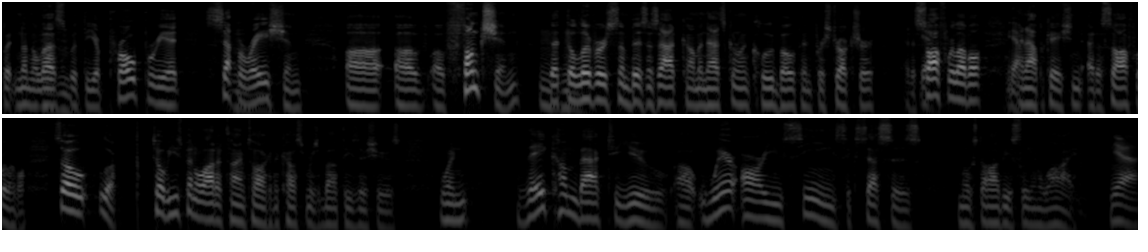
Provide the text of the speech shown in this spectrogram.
but nonetheless mm-hmm. with the appropriate separation mm-hmm. Uh, of, of function that delivers some business outcome, and that's going to include both infrastructure at a software level Yeah. and application at a software level. So look, Tobi, you spend a lot of time talking to customers about these issues. When they come back to you, uh, where are you seeing successes most obviously and why? Yeah.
